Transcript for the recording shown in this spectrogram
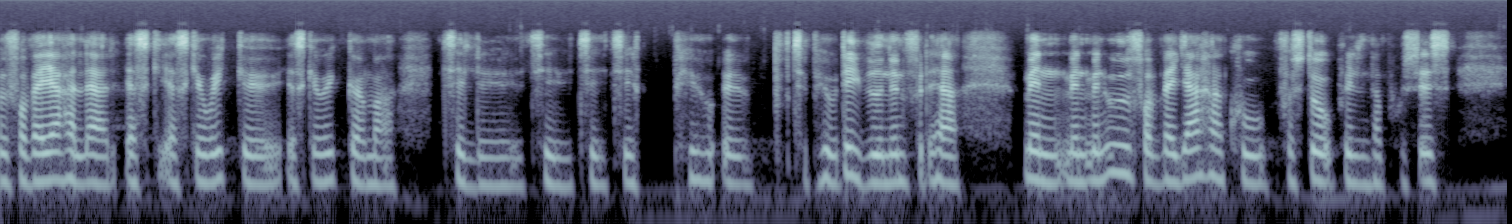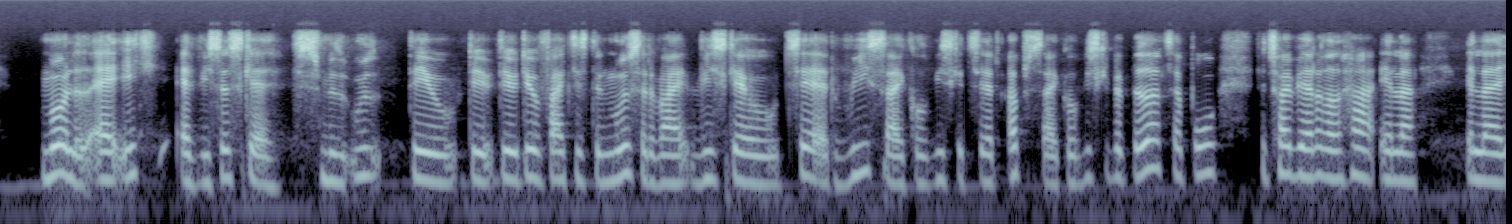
ud fra hvad jeg har lært, jeg skal, jeg skal, jo, ikke, øh, jeg skal jo ikke gøre mig til, øh, til, til, til øh, til PhD-viden inden for det her. Men, men, men ud fra hvad jeg har kunne forstå på den her proces, målet er ikke, at vi så skal smide ud. Det er, jo, det, det, er jo, det er jo faktisk den modsatte vej. Vi skal jo til at recycle, vi skal til at upcycle, vi skal være bedre til at bruge det tøj, vi allerede har, eller eller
